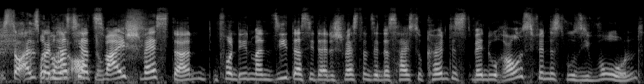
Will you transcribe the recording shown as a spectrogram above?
ist doch alles bei Und du mir in hast ja zwei Schwestern, von denen man sieht, dass sie deine Schwestern sind. Das heißt, du könntest, wenn du rausfindest, wo sie wohnt,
